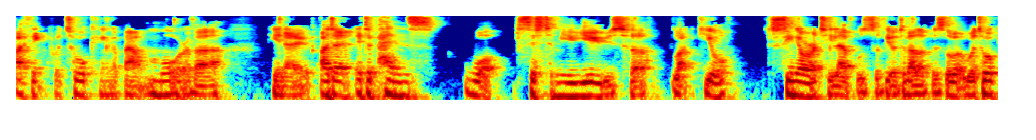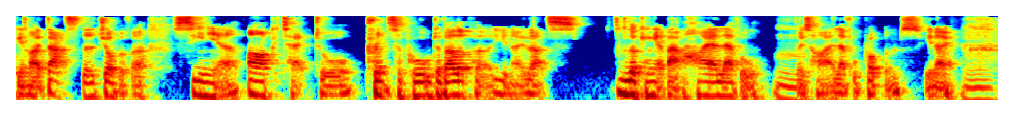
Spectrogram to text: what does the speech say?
I think we're talking about more of a you know I don't it depends what system you use for like your seniority levels of your developers that we're talking like that's the job of a senior architect or principal developer you know that's looking at that higher level mm. those higher level problems you know mm.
